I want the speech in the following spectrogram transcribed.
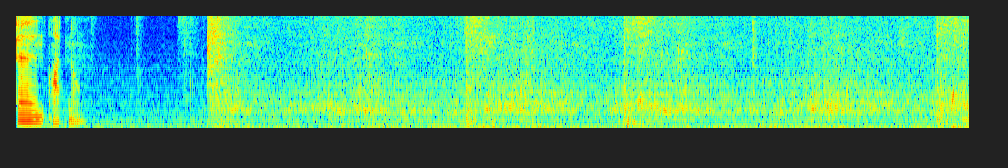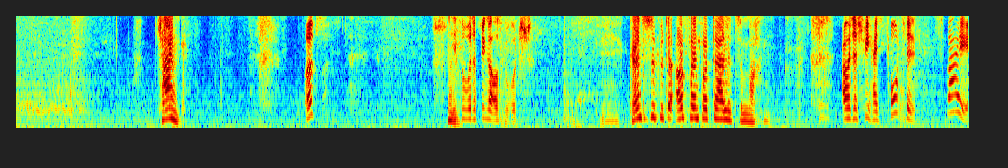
In Ordnung. Chunk! Ups. Jetzt wurde der Finger ausgerutscht. Könntest du bitte aufhören, Portale zu machen? Aber das Spiel heißt Portal 2.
